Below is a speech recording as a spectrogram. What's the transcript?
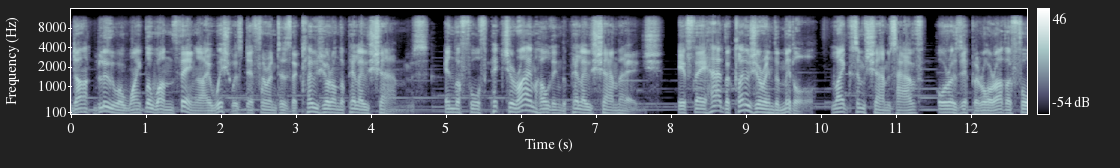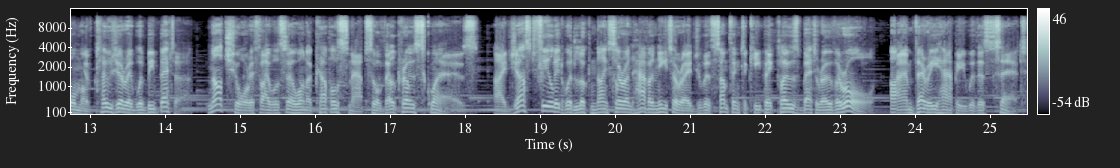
dark blue or white. The one thing I wish was different is the closure on the pillow shams. In the fourth picture I'm holding the pillow sham edge. If they had the closure in the middle, like some shams have, or a zipper or other form of closure it would be better. Not sure if I will sew on a couple snaps or velcro squares. I just feel it would look nicer and have a neater edge with something to keep it closed better overall. I am very happy with this set.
